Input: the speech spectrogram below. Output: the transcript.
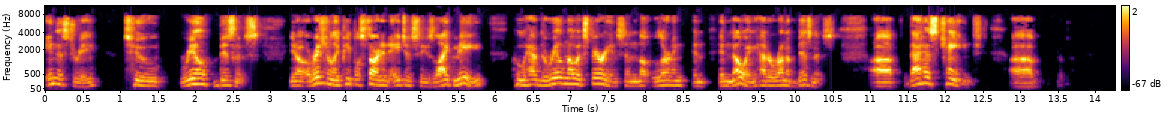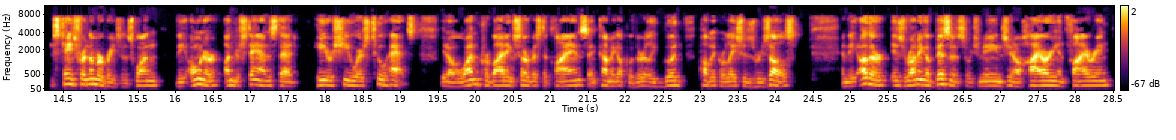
industry to real business. You know, originally people started agencies like me who had the real no experience in learning in, in knowing how to run a business. Uh, that has changed. Uh, it's changed for a number of reasons. One, the owner understands that he or she wears two hats. You know, one providing service to clients and coming up with really good public relations results. And the other is running a business, which means, you know, hiring and firing,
